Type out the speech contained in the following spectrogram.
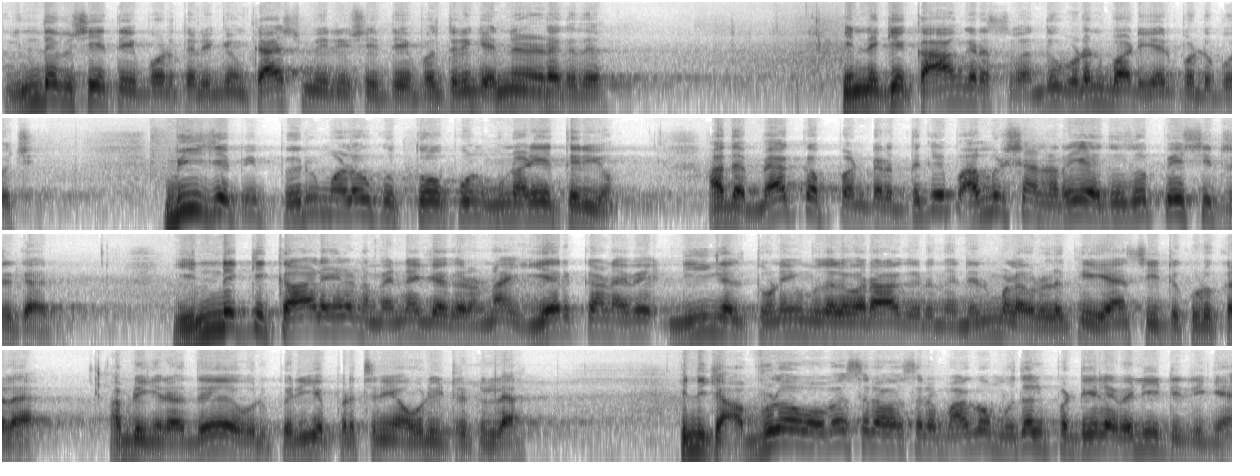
இந்த விஷயத்தை பொறுத்த வரைக்கும் காஷ்மீர் விஷயத்தை பொறுத்த வரைக்கும் என்ன நடக்குது? இன்றைக்கி காங்கிரஸ் வந்து உடன்பாடு ஏற்பட்டு போச்சு. பிஜேபி பெருமளவுக்கு தோப்புன்னு முன்னாடியே தெரியும். அதை மேக்கப் பண்ணுறதுக்கு இப்போ அமித்ஷா நிறைய எது ஏதோ பேசிகிட்டு இருக்காரு இன்றைக்கி காலையில் நம்ம என்ன கேட்குறோன்னா ஏற்கனவே நீங்கள் துணை முதல்வராக இருந்த நிர்மல் அவர்களுக்கு ஏன் சீட்டு கொடுக்கல? அப்படிங்கிறது ஒரு பெரிய பிரச்சனையாக ஓடிட்டுருக்குல்ல இன்றைக்கி அவ்வளோ அவசர அவசரமாக முதல் பட்டியலை வெளியிட்டுட்டீங்க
